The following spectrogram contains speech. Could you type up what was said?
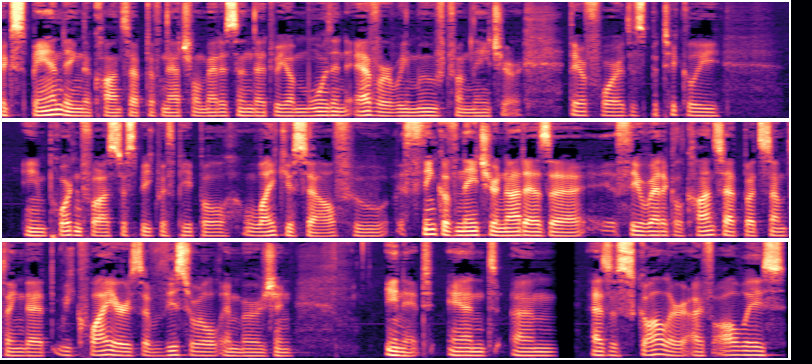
expanding the concept of natural medicine that we are more than ever removed from nature therefore, it is particularly important for us to speak with people like yourself who think of nature not as a theoretical concept, but something that requires a visceral immersion in it. And um, as a scholar, I've always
